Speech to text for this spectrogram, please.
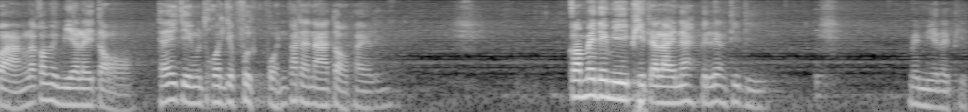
ว่างแล้วก็ไม่มีอะไรต่อแท้จริงมันควรจะฝึกฝนพัฒนาต่อไปอะไรก็ไม่ได้มีผิดอะไรนะ เป็นเรื่องที่ดี ไม่มีอะไรผิด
